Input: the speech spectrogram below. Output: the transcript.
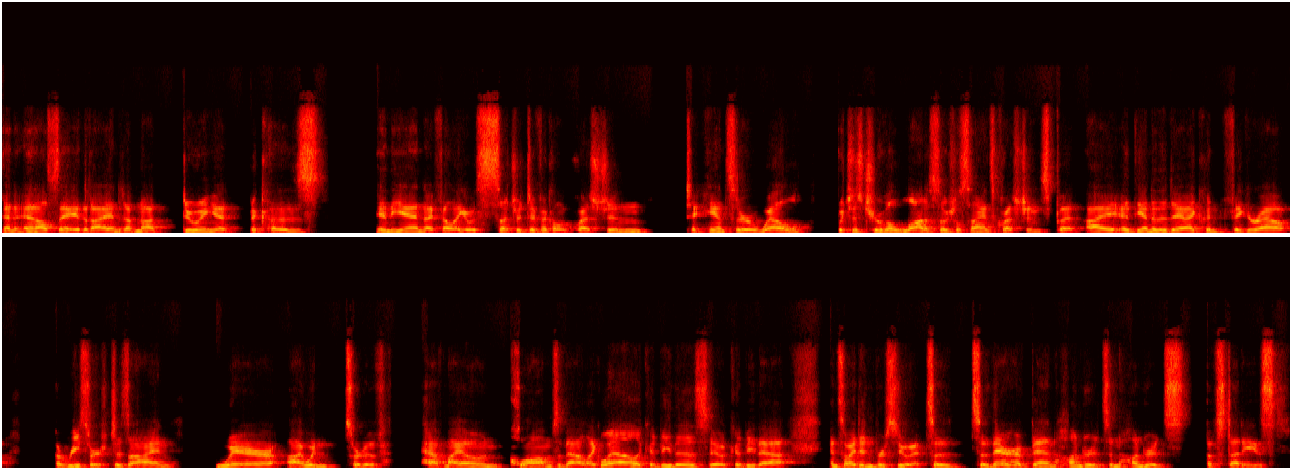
and and I'll say that I ended up not doing it because in the end I felt like it was such a difficult question to answer well which is true of a lot of social science questions but I at the end of the day I couldn't figure out a research design where I wouldn't sort of have my own qualms about like well it could be this it could be that and so I didn't pursue it so so there have been hundreds and hundreds of studies,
